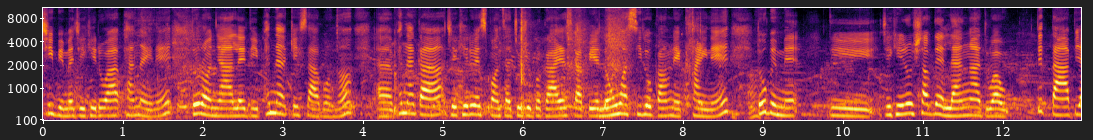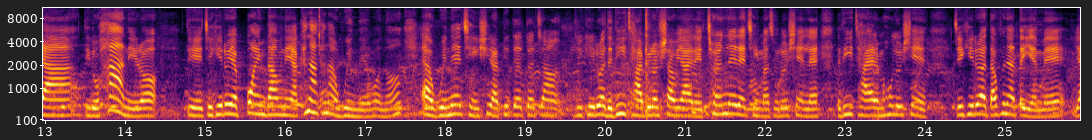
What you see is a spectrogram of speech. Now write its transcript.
ကြည့်ပေမဲ့ JK တို့ကဖမ်းနိုင်တယ်တို့တော့ညာလည်းဒီဖက်နက်ကိစ္စပေါ့နော်အဲဖက်နက်က JK တို့ရဲ့ sponsor Jojo Burgers ကပေးလုံးဝစီးလို့ကောင်းတယ်ခိုင်တယ်တို့ပေမဲ့ဒီ JK တို့ရှောက်တဲ့လမ်းကသူကတစ်သားပြားဒီလိုဟနေတော့ ဒီ JK တို့ရဲ့ point down တွေကခဏခဏဝင်နေပေါ့နော်အဲဝင်တဲ့အချိန်ရှိတာဖြစ်တဲ့အတွက်ကြောင့် JK တို့ကတတိထားပြီးတော့ရှောက်ရတယ် turn လဲတဲ့အချိန်မှာဆိုလို့ရှိရင်လည်းတတိထားရတယ်မဟုတ်လို့ရှိရင် JK တို့ကတောက်ဖက်နဲ့တည့်ရမယ်ရ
